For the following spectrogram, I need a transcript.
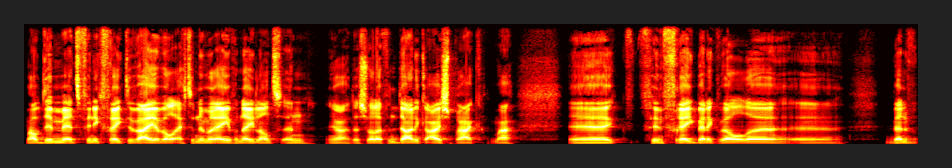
Maar op dit moment vind ik Freek de Weijer wel echt de nummer 1 van Nederland. En ja, dat is wel even een duidelijke uitspraak. Maar eh, ik vind Freek ben ik wel, ben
